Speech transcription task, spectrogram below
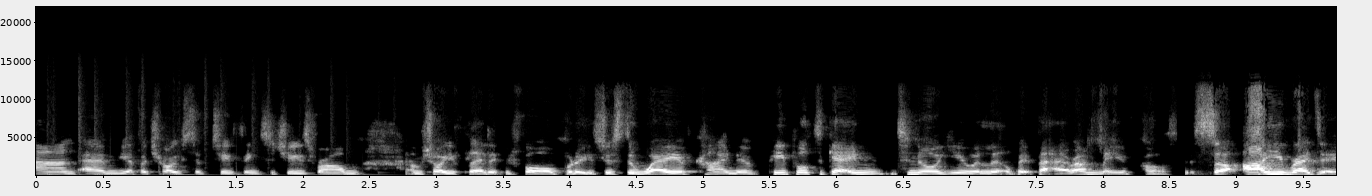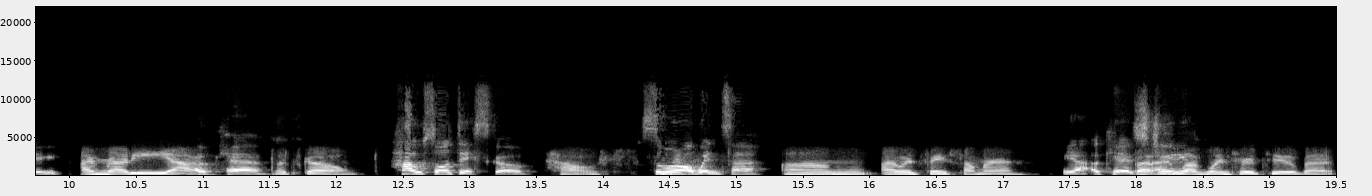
and um, you have a choice of two things to choose from. I'm sure you've played it before, but it's just a way of kind of people to getting to know you a little bit better, and me, of course. So, are you ready? I'm ready. Yeah. Okay. Let's go. House or disco? House. Summer or winter? Um, I would say summer. Yeah. Okay. But I love winter too. But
